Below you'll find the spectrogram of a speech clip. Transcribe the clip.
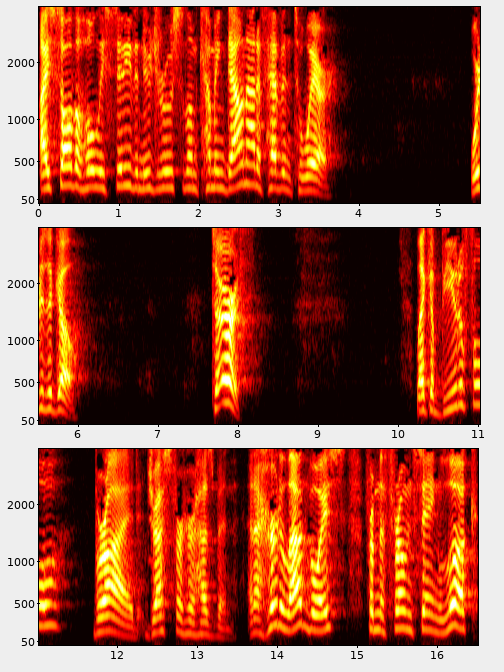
I saw the holy city, the New Jerusalem, coming down out of heaven to where? Where does it go? To earth. Like a beautiful bride dressed for her husband. And I heard a loud voice from the throne saying, Look,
